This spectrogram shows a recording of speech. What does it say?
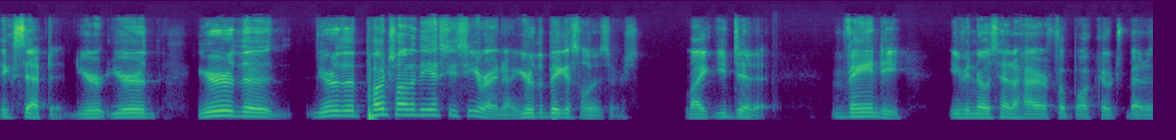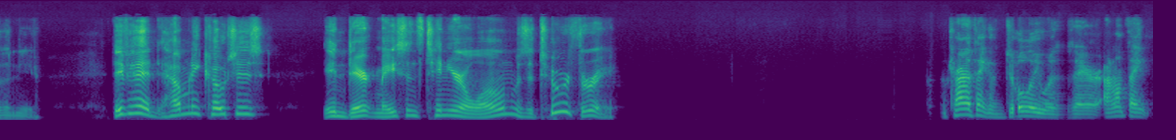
accept it. You're you're you're the you're the punchline of the SEC right now. You're the biggest losers. Like you did it. Vandy even knows how to hire a football coach better than you. They've had how many coaches in Derek Mason's tenure alone? Was it two or three? I'm trying to think if Dooley was there. I don't think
